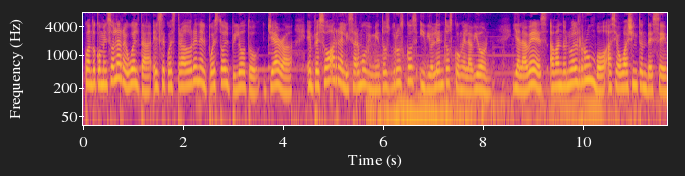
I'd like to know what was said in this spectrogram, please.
Cuando comenzó la revuelta, el secuestrador en el puesto del piloto, Jera, empezó a realizar movimientos bruscos y violentos con el avión, y a la vez abandonó el rumbo hacia Washington, D.C.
